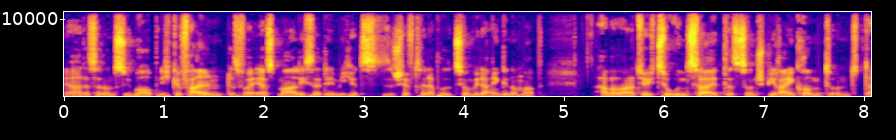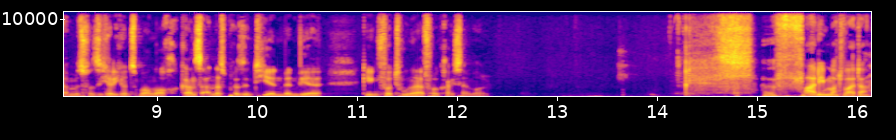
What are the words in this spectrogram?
Ja, das hat uns überhaupt nicht gefallen. Das war erstmalig, seitdem ich jetzt diese Cheftrainerposition wieder eingenommen habe. Aber war natürlich zur Unzeit, dass so ein Spiel reinkommt und da müssen wir sicherlich uns morgen auch ganz anders präsentieren, wenn wir gegen Fortuna erfolgreich sein wollen. Fadi macht weiter.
